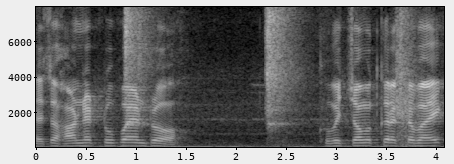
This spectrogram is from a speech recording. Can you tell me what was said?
এটা হচ্ছে হার্নেট টু পয়েন্ট খুবই চমৎকার একটা বাইক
